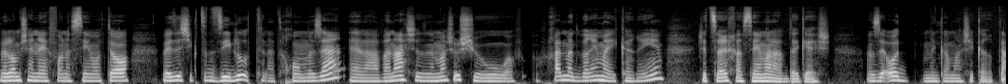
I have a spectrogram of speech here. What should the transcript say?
ולא משנה איפה נשים אותו ואיזושהי קצת זילות לתחום הזה, אלא ההבנה שזה משהו שהוא אחד מהדברים העיקריים שצריך לשים עליו דגש. אז זה עוד מגמה שקרתה.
